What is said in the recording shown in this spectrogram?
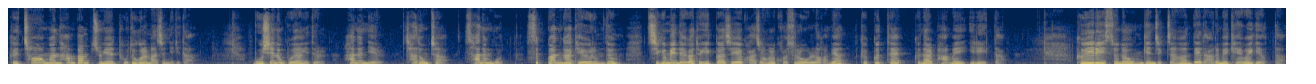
그 처음은 한밤중에 도둑을 맞은 일이다. 모시는 고양이들, 하는 일, 자동차, 사는 곳, 습관과 게으름 등 지금이 내가 되기까지의 과정을 거슬러 올라가면 그 끝에 그날 밤의 일이 있다. 그 일이 있은 후 옮긴 직장은 내 나름의 계획이었다.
